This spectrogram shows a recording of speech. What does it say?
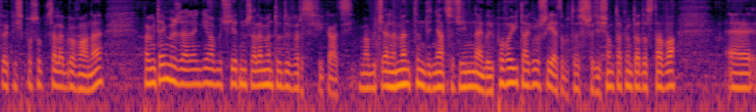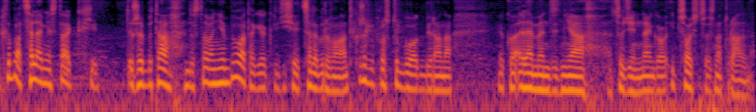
w jakiś sposób celebrowane. Pamiętajmy, że LNG ma być jednym z elementów dywersyfikacji. Ma być elementem dnia codziennego i powoli tak już jest, bo to jest 65. dostawa. E, chyba celem jest tak, żeby ta dostawa nie była tak jak dzisiaj celebrowana, tylko żeby po prostu była odbierana jako element dnia codziennego i coś, co jest naturalne.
